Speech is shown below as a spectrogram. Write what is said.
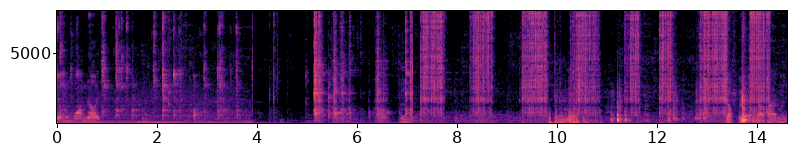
Dùng mồm rồi. Chọc về chọc chào thà thôi.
